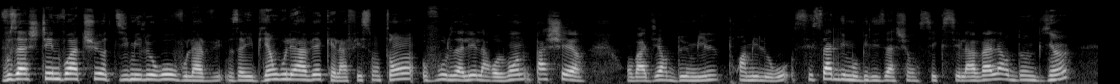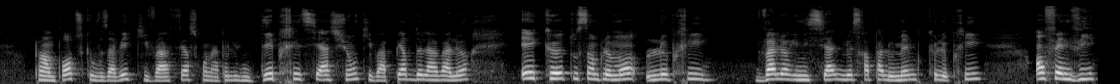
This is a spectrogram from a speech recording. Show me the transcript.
Vous achetez une voiture 10 000 euros, vous, avez, vous avez bien roulé avec, elle a fait son temps, vous allez la revendre pas cher. On va dire 2 000, 3 000 euros. C'est ça de l'immobilisation. C'est que c'est la valeur d'un bien, peu importe ce que vous avez, qui va faire ce qu'on appelle une dépréciation, qui va perdre de la valeur et que tout simplement le prix valeur initiale ne sera pas le même que le prix en fin de vie.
